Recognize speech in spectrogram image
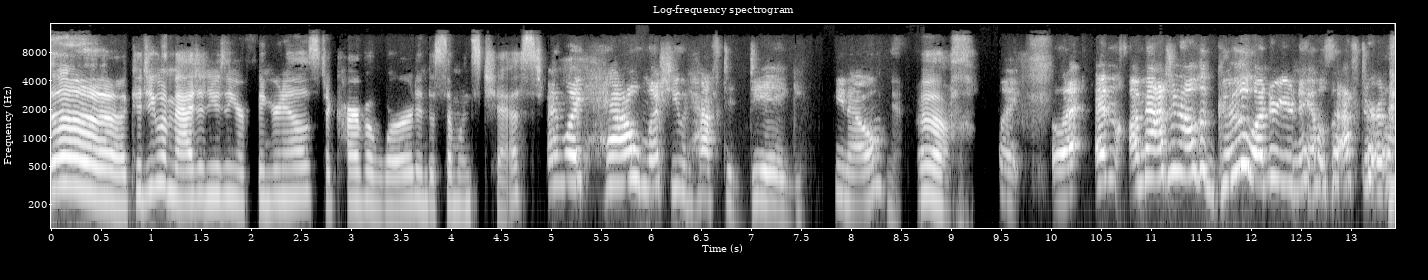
Ugh, could you imagine using your fingernails to carve a word into someone's chest? and like how much you would have to dig, you know? Ugh. Like what? and imagine all the goo under your nails after.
